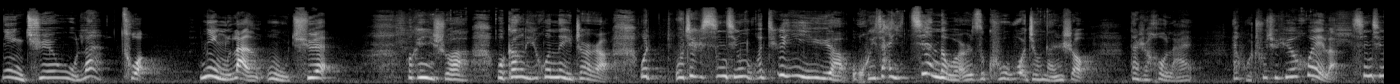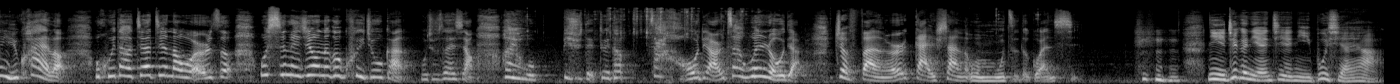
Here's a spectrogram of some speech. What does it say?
宁缺毋滥，错，宁滥勿缺。我跟你说啊，我刚离婚那阵儿啊，我我这个心情，我这个抑郁啊，我回家一见到我儿子哭我就难受。但是后来，哎，我出去约会了，心情愉快了，我回到家见到我儿子，我心里就有那个愧疚感，我就在想，哎呀，我必须得对他再好点儿，再温柔点儿，这反而改善了我们母子的关系。你这个年纪你不嫌呀，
